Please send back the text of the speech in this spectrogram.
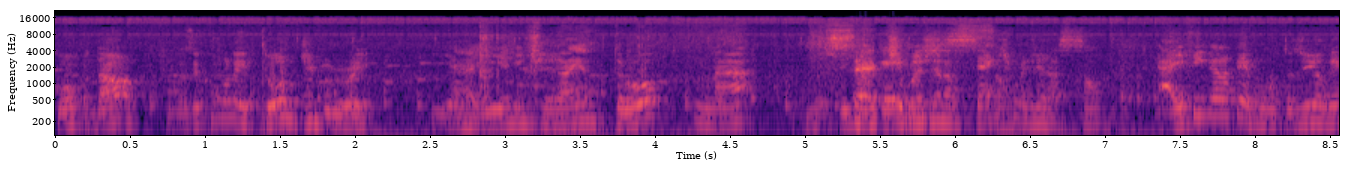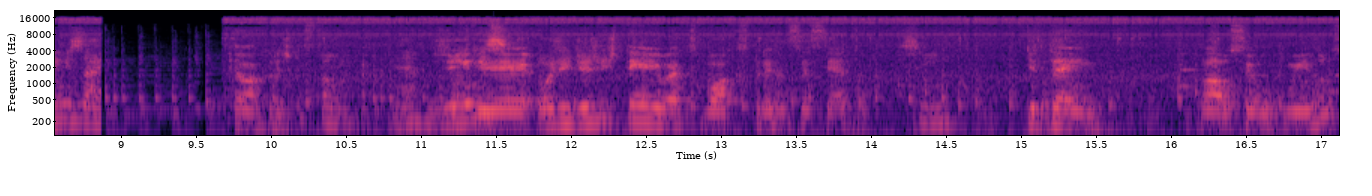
como, dá pra fazer como leitor de Blu-ray. E aí a gente já entrou na Sétima de geração. sétima geração. Aí fica aquela pergunta, os videogames aí, É uma grande questão, né, cara? né? Os videogames. Porque hoje em dia a gente tem o Xbox 360, Sim, que tem lá o seu Windows,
